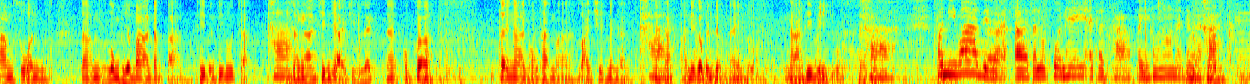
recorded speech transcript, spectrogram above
ตามสวนตามโรงพยาบาลต่างๆ ที่เป็นที่รู้จักค่ะมีทั้งงานชิ้นใหญ่ชิ้นเล็กนะผมก็ได้งานของท่านมาหลายชิ้นเหมือนกันค่ะนะครับ อันนี้ก็เป็นหนึ่งในงานที่มีอยู่นะครับ คราวนี้ว่าเดี๋ยวเอ่อจะรบกวนให้อาจารย์พาไปข้างนอกหน่อยได้ไหมเชิคะ ญ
